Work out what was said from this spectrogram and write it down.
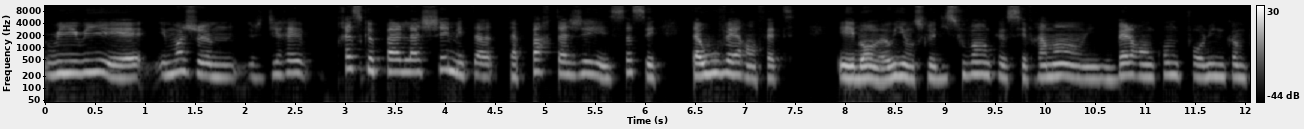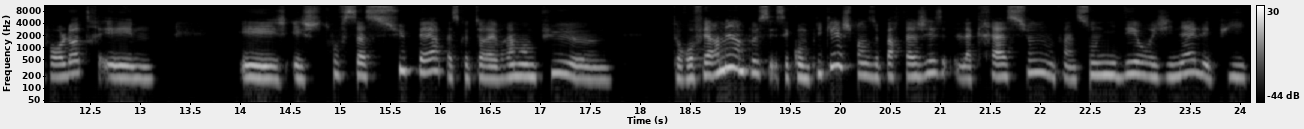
oui, oui. Et, moi, je, je, dirais presque pas lâché, mais tu as, partagé. Et ça, c'est tu as ouvert en fait. Et bon, bah oui, on se le dit souvent que c'est vraiment une belle rencontre pour l'une comme pour l'autre. Et, et, et, je trouve ça super parce que tu aurais vraiment pu te refermer un peu. C'est compliqué, je pense, de partager la création, enfin son idée originelle, et puis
